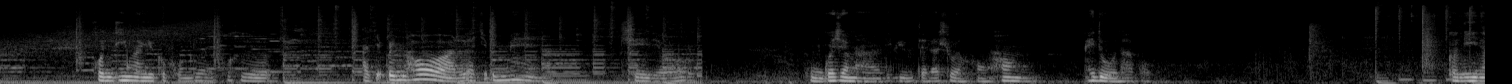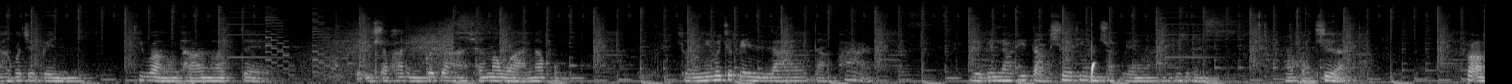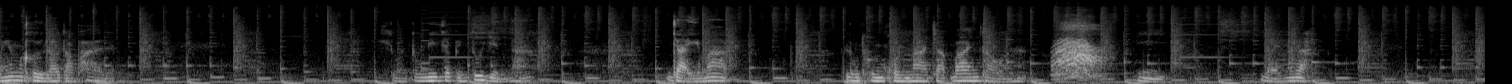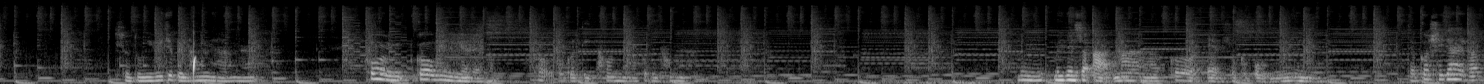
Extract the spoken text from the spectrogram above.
คนที่มาอยู่กับผมด้วย ก็คือ อาจจะเป็นพ่อหรืออาจจะเป็นแม่โอเคเดี๋ยว ผมก็จะมารีวิวแต่ละส่วนของห้องให้ดูนะครับผม ก่อนนี้นะครับก็จะเป็นที่วางรองเท้านะครับ แต่แต่อีกสักพักนึงก็จะหาชั้นมาวางนะผม ส่วนตรงนี้ก็จะเป็นราวตากผ้าหรือเป็นราวที่ตากเสื้อที่มันซักแล้วนะนี่ก็จะเป็นราวแขวนเสื้อ ก็เอาให้มันคือราวตากผ้าเลยส่วนตรงนี้จะเป็นตู้เย็นนะ ใหญ่มาก ลงทุนคนมาจากบ้านเก่านะนี่ใหญ่ไหมล่ะ ส่วนตรงนี้ก็จะเป็นห้องน้ำนะ ก็ก็ไม่มีอะไรครับ ก็ปกติห้องน้ำก็เป็นห้องน้ำไม่ไม่ได้สะอาดมากนะครับ ก็แอบสกปรกนิดนึงแต่ก็ใช้ได้ครับ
